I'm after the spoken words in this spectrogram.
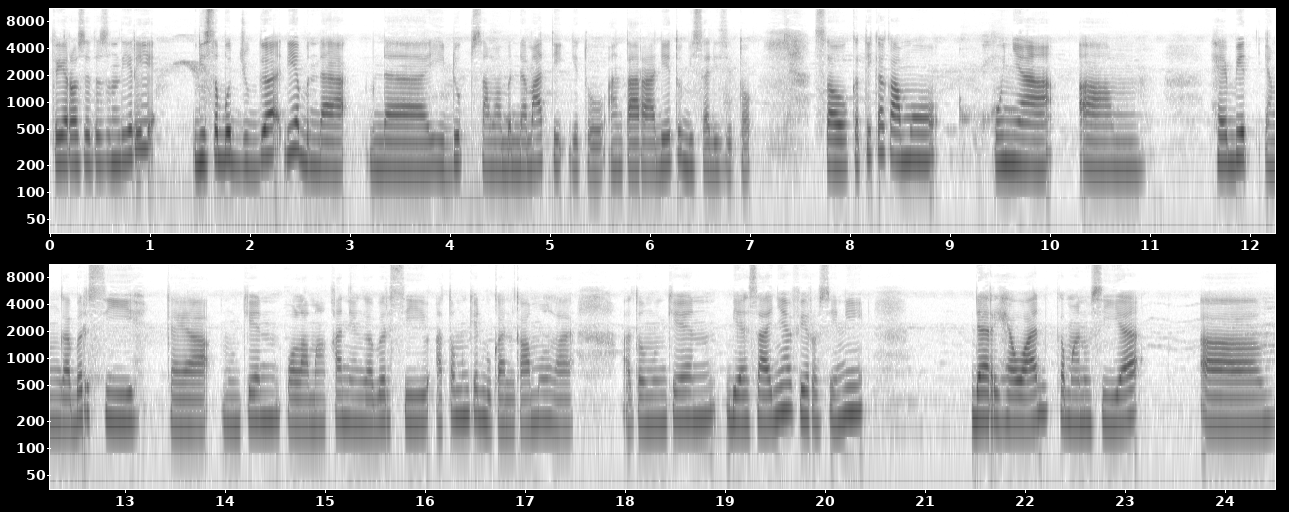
Virus itu sendiri disebut juga dia benda benda hidup sama benda mati gitu. Antara dia tuh bisa di situ. So ketika kamu punya um, habit yang gak bersih kayak mungkin pola makan yang gak bersih atau mungkin bukan kamu lah atau mungkin biasanya virus ini dari hewan ke manusia um,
